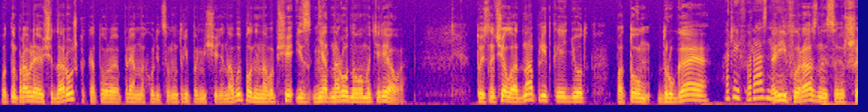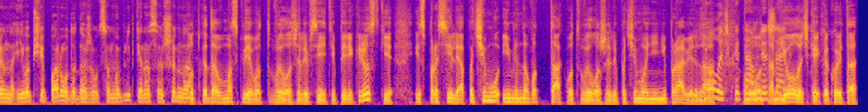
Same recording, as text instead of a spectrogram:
вот направляющая дорожка, которая прямо находится внутри помещения, она выполнена вообще из неоднородного материала. То есть сначала одна плитка идет, потом другая, Рифы разные. рифы разные совершенно, и вообще порода даже вот самой плитки, она совершенно... Вот когда в Москве вот выложили все эти перекрестки и спросили, а почему именно вот так вот выложили, почему они неправильно... Ёлочкой там вот, там елочкой какой-то.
